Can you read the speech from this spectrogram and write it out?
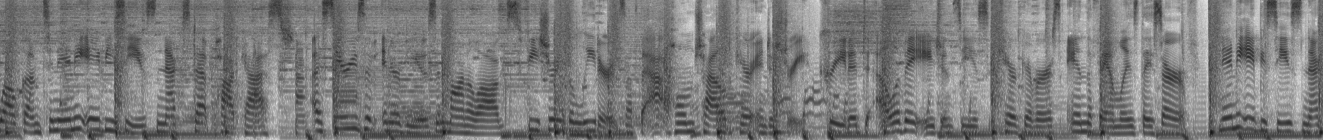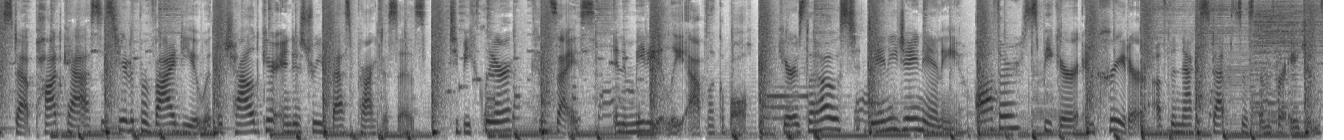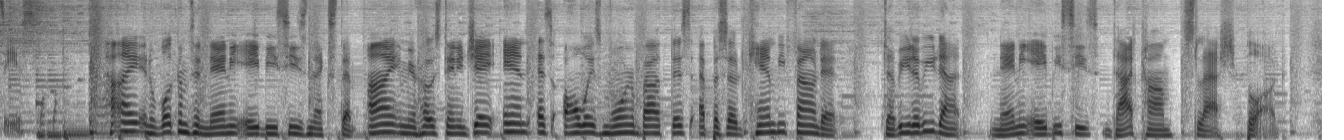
Welcome to Nanny ABC's Next Step podcast, a series of interviews and monologues featuring the leaders of the at home childcare industry, created to elevate agencies, caregivers, and the families they serve. Nanny ABC's Next Step podcast is here to provide you with the childcare industry best practices to be clear, concise, and immediately applicable. Here's the host, Danny J. Nanny, author, speaker, and creator of the Next Step system for agencies. Hi, and welcome to Nanny ABC's Next Step. I am your host, Danny J, and as always, more about this episode can be found at www.nannyabcs.com slash blog.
